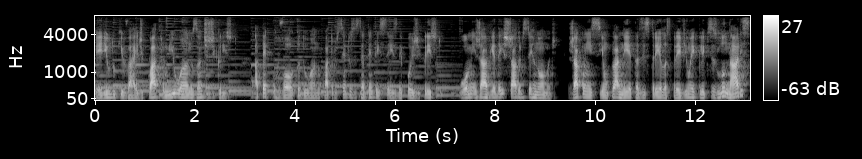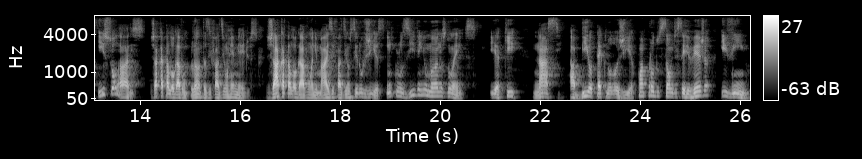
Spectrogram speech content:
período que vai de 4 mil anos antes de Cristo até por volta do ano 476 depois de Cristo, o homem já havia deixado de ser nômade já conheciam planetas, estrelas, previam eclipses lunares e solares. Já catalogavam plantas e faziam remédios. Já catalogavam animais e faziam cirurgias, inclusive em humanos doentes. E aqui nasce a biotecnologia, com a produção de cerveja e vinho.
